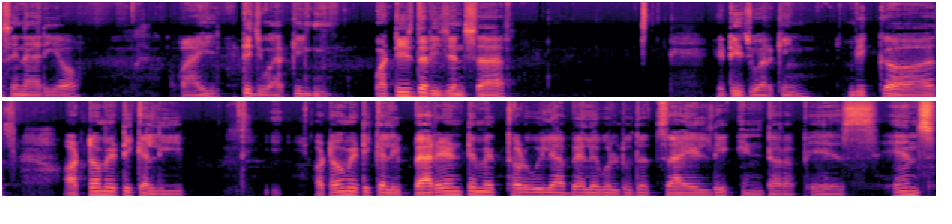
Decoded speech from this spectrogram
scenario. Why it is working? What is the reason sir? It is working because automatically automatically parent method will available to the child interface. Hence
